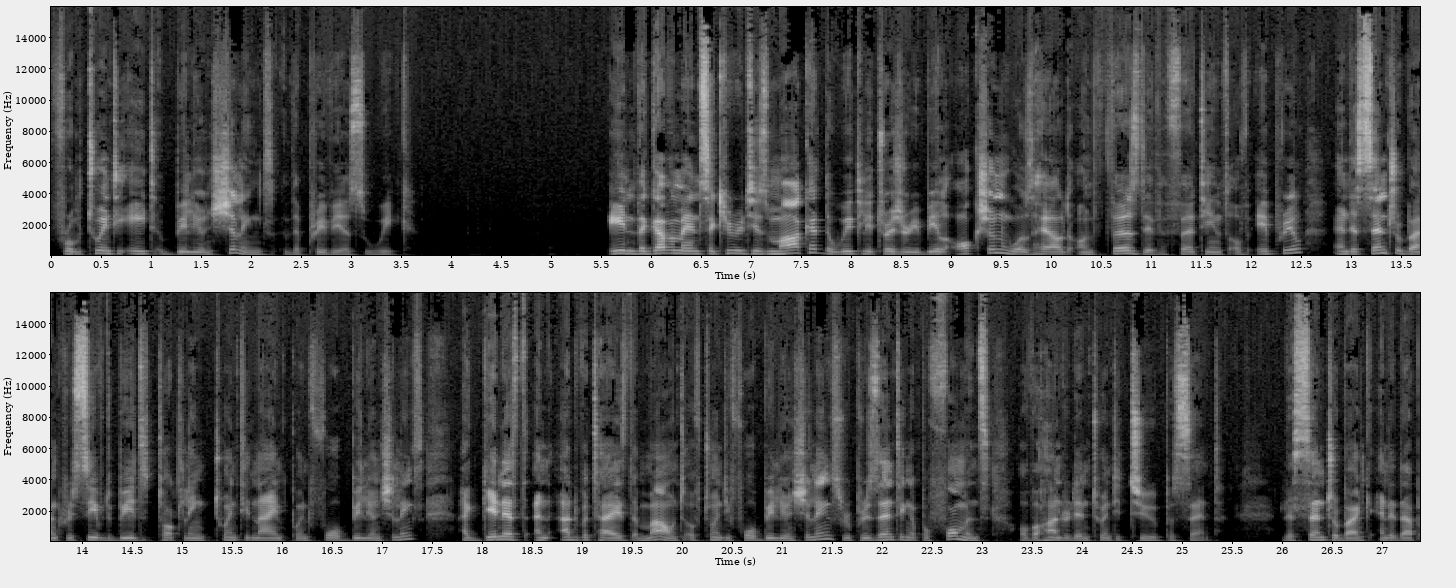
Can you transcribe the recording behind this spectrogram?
from 28 billion shillings the previous week. In the government securities market, the weekly Treasury bill auction was held on Thursday, the 13th of April, and the central bank received bids totaling 29.4 billion shillings against an advertised amount of 24 billion shillings, representing a performance of 122%. the central bank ended up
